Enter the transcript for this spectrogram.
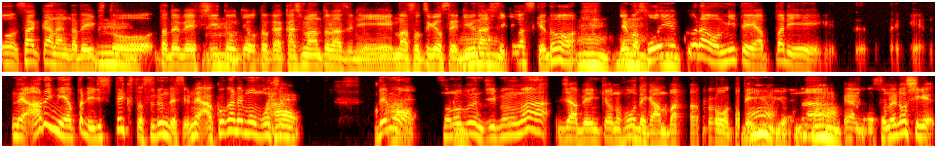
もサッカーなんかで行くと、うん、例えば FC 東京とか鹿島アントラーズに、まあ、卒業生入団してきますけど、うん、でもそういう子らを見て、やっぱり、ね、ある意味やっぱりリスペクトするんですよね。憧れももちろん。でも、はい、その分自分は、じゃあ勉強の方で頑張ろうっていうような、うんあのそれのしげ、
